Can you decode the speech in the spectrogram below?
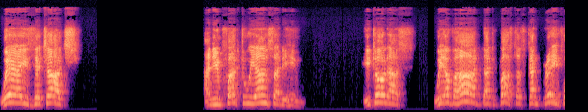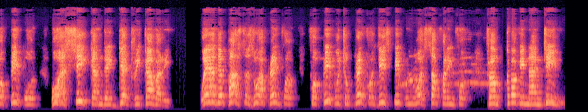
Where is the church? And in fact, we answered him. He told us, We have heard that pastors can pray for people who are sick and they get recovery. Where are the pastors who are praying for, for people to pray for these people who are suffering for, from COVID 19?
